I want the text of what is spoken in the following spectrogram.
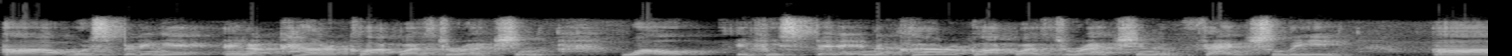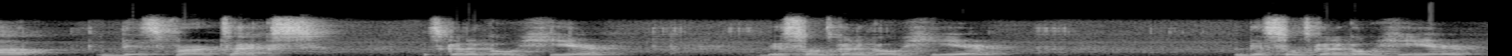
uh, we're spinning it in a counterclockwise direction. Well, if we spin it in a counterclockwise direction, eventually uh, this vertex is going to go here. This one's going to go here. This one's going to go here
